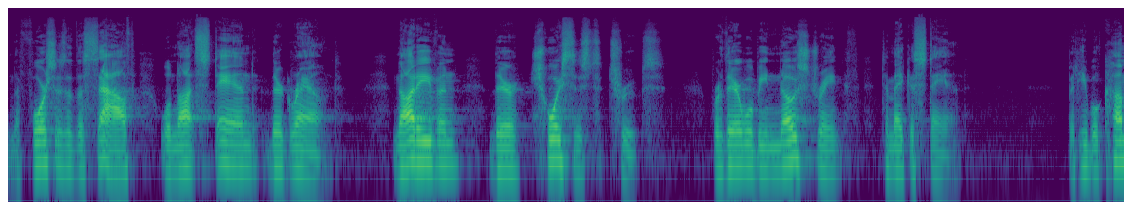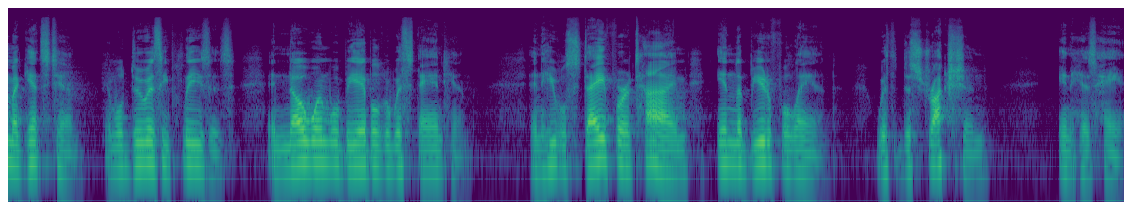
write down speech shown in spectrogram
And the forces of the south will not stand their ground, not even their choicest troops, for there will be no strength to make a stand. But he will come against him and will do as he pleases, and no one will be able to withstand him. And he will stay for a time in the beautiful land with destruction in his hand.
